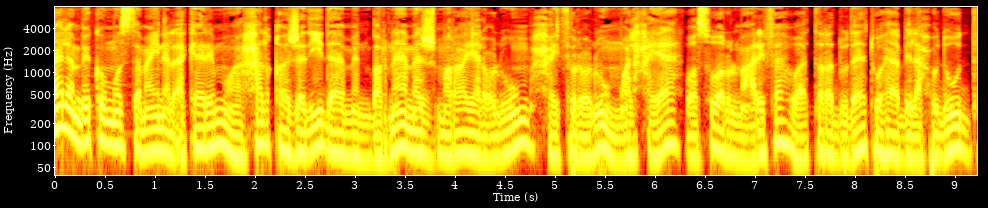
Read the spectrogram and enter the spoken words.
أهلا بكم مستمعينا الأكارم وحلقة جديدة من برنامج مرايا العلوم حيث العلوم والحياة وصور المعرفة وتردداتها بلا حدود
